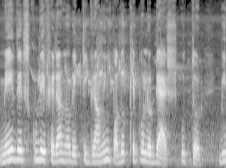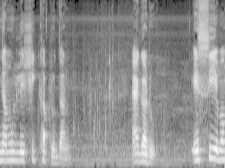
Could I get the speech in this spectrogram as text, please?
মেয়েদের স্কুলে ফেরানোর একটি গ্রামীণ পদক্ষেপ হল ড্যাশ, উত্তর, বিনামূল্যে শিক্ষা প্রদান। এগারো, এসসি এবং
